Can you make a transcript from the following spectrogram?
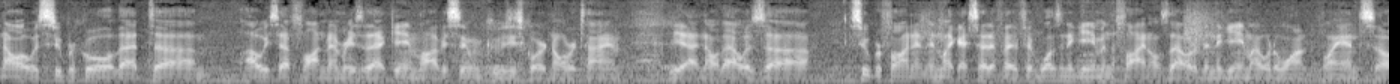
no, it was super cool that um, I always have fond memories of that game, obviously, when Kuzi scored in overtime. Yeah, no, that was. Uh, super fun. And, and like I said, if, if, it wasn't a game in the finals, that would have been the game I would have wanted to play in. So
